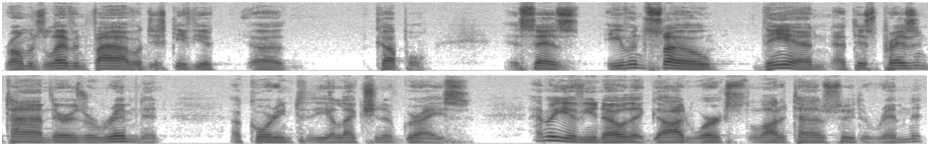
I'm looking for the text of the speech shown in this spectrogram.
Romans 11:5. I'll just give you uh, a couple. It says, Even so, then, at this present time, there is a remnant according to the election of grace. How many of you know that God works a lot of times through the remnant?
